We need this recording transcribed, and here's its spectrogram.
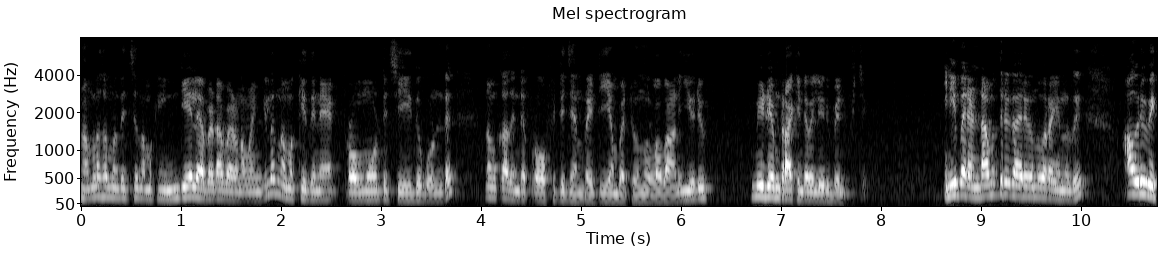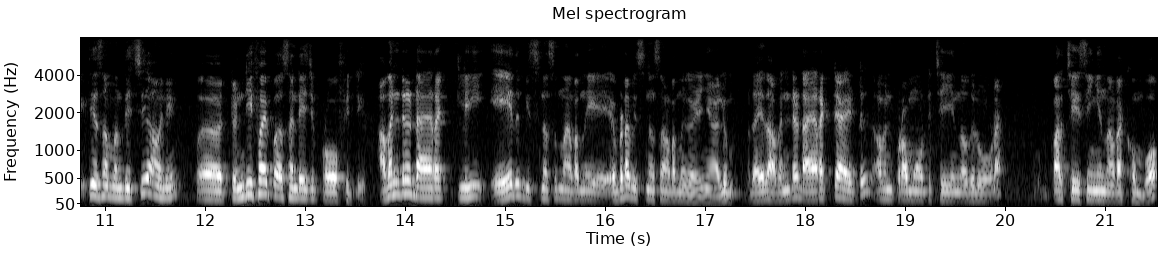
നമ്മളെ സംബന്ധിച്ച് നമുക്ക് ഇന്ത്യയിൽ എവിടെ വേണമെങ്കിലും നമുക്കിതിനെ പ്രൊമോട്ട് ചെയ്തുകൊണ്ട് നമുക്കതിന്റെ പ്രോഫിറ്റ് ജനറേറ്റ് ചെയ്യാൻ പറ്റുമെന്നുള്ളതാണ് ഈ ഒരു മീഡിയം ട്രാക്കിന്റെ വലിയൊരു ബെനിഫിറ്റ് ഇനിയിപ്പോൾ രണ്ടാമത്തെ ഒരു കാര്യം എന്ന് പറയുന്നത് ആ ഒരു വ്യക്തിയെ സംബന്ധിച്ച് അവന് ട്വന്റി ഫൈവ് പെർസെന്റേജ് പ്രോഫിറ്റ് അവന്റെ ഡയറക്റ്റ്ലി ഏത് ബിസിനസ് നടന്ന് എവിടെ ബിസിനസ് നടന്നു കഴിഞ്ഞാലും അതായത് അവന്റെ ഡയറക്റ്റായിട്ട് അവൻ പ്രൊമോട്ട് ചെയ്യുന്നതിലൂടെ പർച്ചേസിങ് നടക്കുമ്പോൾ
